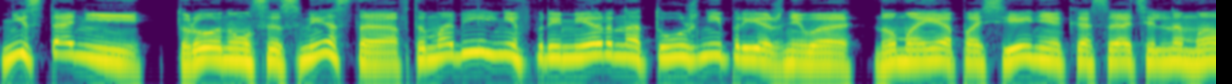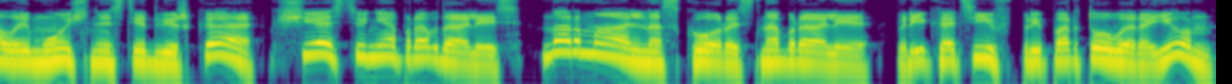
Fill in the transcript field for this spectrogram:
Не стани!» Тронулся с места автомобиль не в пример натужней прежнего, но мои опасения касательно малой мощности движка, к счастью, не оправдались. Нормально скорость набрали. Прикатив припорт портовый район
